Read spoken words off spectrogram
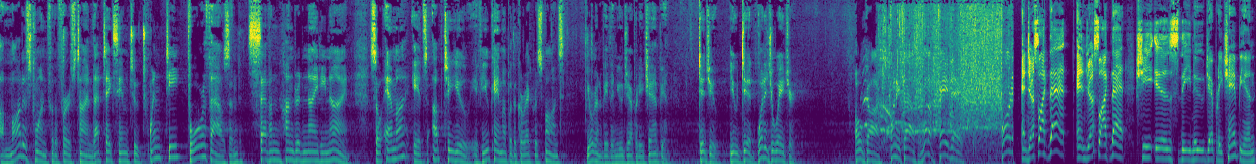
a modest one for the first time. That takes him to 24,799. So Emma, it's up to you. If you came up with a correct response, you're going to be the new Jeopardy champion. Did you? You did. What did you wager? Oh gosh, 20,000. What a payday. 40 And just like that, and just like that, she is the new Jeopardy champion,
